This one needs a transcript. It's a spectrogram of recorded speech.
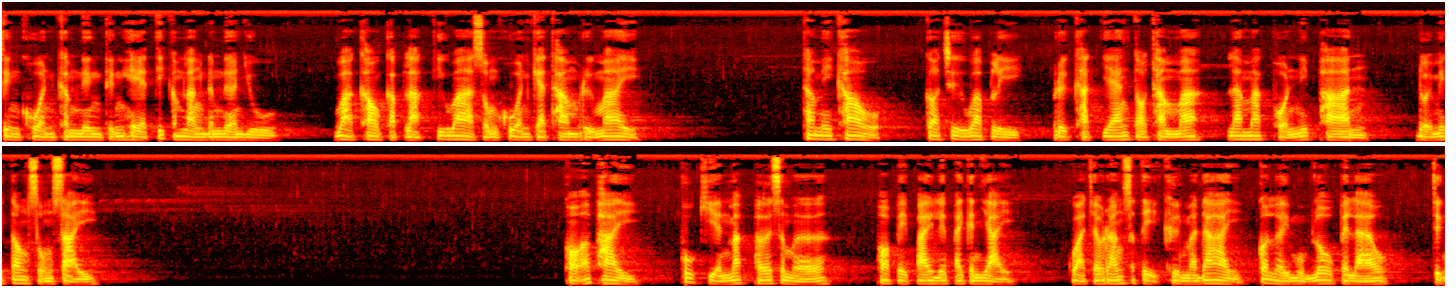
จึงควรคำนึงถึงเหตุที่กำลังดำเนินอยู่ ว่าเข้ากับหลักที่ว่าสมควรแก่ธรรมหรือไม่ ถ้าไม่เข้า ก็ชื่อว่าปลีกหรือขัดแย้งต่อธรรมะและมรรคผลนิพพาน โดยไม่ต้องสงสัย ขออภัย ผู้เขียนมักเพ้อเสมอ พอไปไปเลยไปกันใหญ่ กว่าจะรั้งสติคืนมาได้ ก็เลยมุมโลกไปแล้ว จึง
